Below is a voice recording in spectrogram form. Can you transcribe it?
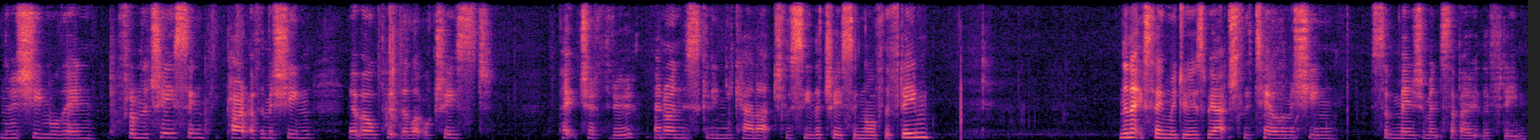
And the machine will then, from the tracing part of the machine, it will put the little traced picture through and on the screen you can actually see the tracing of the frame. The next thing we do is we actually tell the machine some measurements about the frame.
